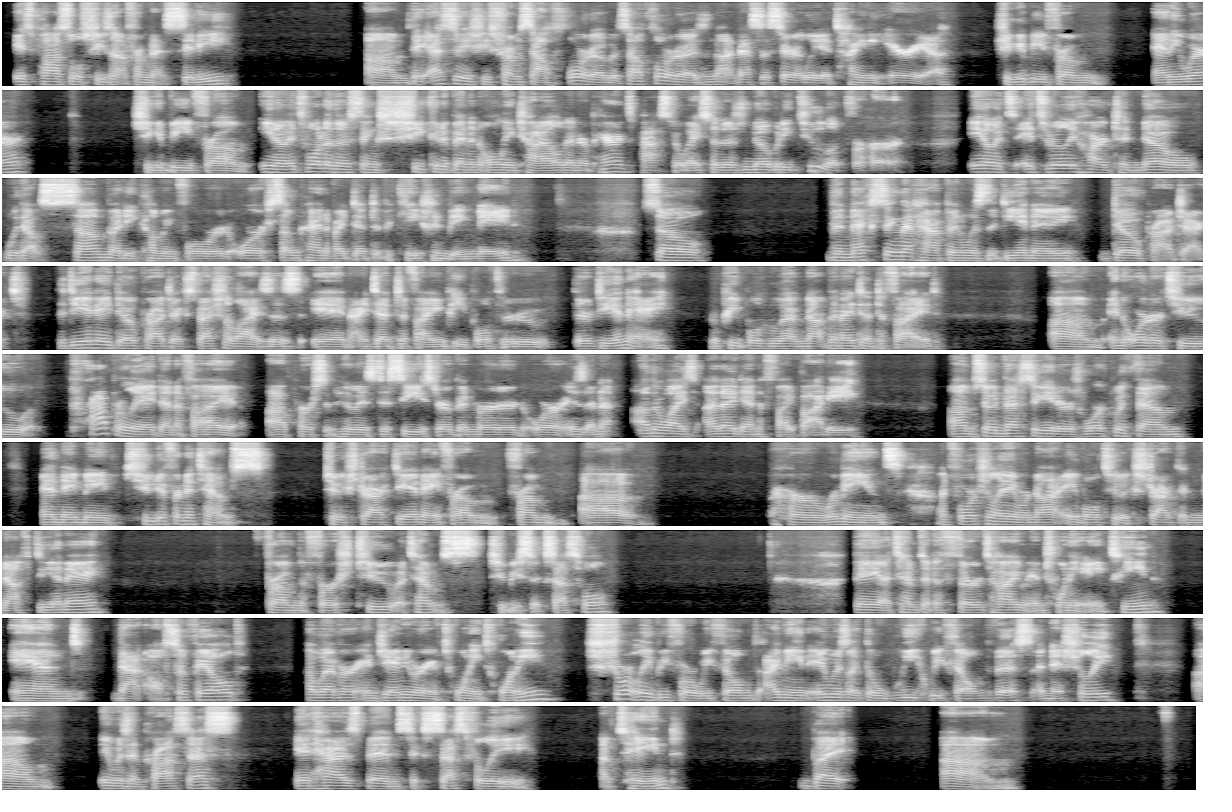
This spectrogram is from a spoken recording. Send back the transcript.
it's possible she's not from that city. Um, they estimate she's from South Florida, but South Florida is not necessarily a tiny area. She could be from anywhere. She could be from, you know, it's one of those things. She could have been an only child and her parents passed away. So there's nobody to look for her you know it's it's really hard to know without somebody coming forward or some kind of identification being made so the next thing that happened was the dna doe project the dna doe project specializes in identifying people through their dna for people who have not been identified um, in order to properly identify a person who is deceased or been murdered or is an otherwise unidentified body um, so investigators worked with them and they made two different attempts to extract DNA from from uh, her remains. Unfortunately, they were not able to extract enough DNA from the first two attempts to be successful. They attempted a third time in 2018, and that also failed. However, in January of 2020, shortly before we filmed, I mean, it was like the week we filmed this initially, um, it was in process it has been successfully obtained, but um,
